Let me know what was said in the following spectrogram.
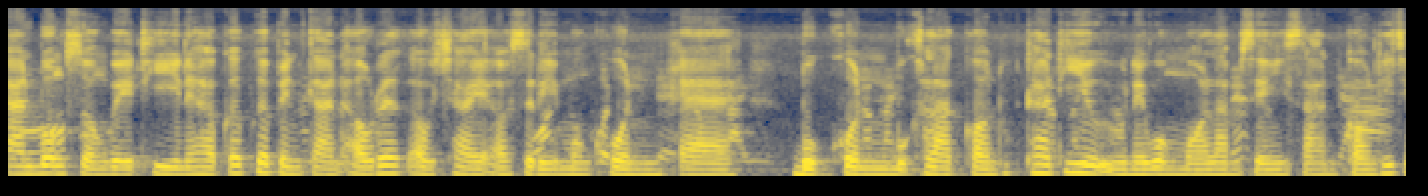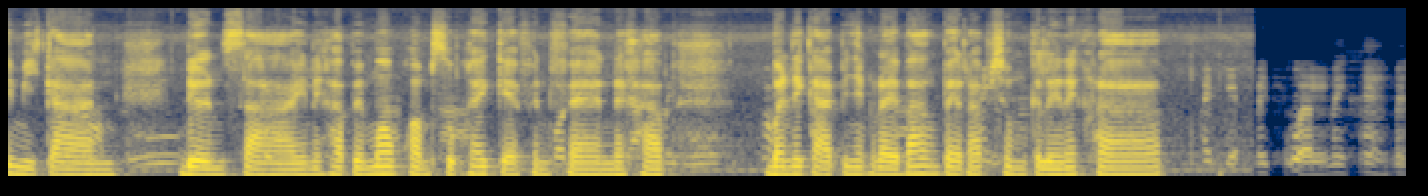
การบวงสรวงเวทีนะครับ ก็เพื่อเป็นการเอาเลิกเอาชัยเอาสิริมงคลแก่บุคคลบุคลากรทุกท่านที่อยู่ในวงหมอลำเสียงอีสานก่อนที่จะมีการเดินสายนะครับ ไปมอบความสุขให้แก่แฟนๆนะครับ บรรยากาศเป็นอย่างไรบ้างไปรับชมกันเลยนะครับไม่เจ็บไม่ปวยไม่แค่ไม่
